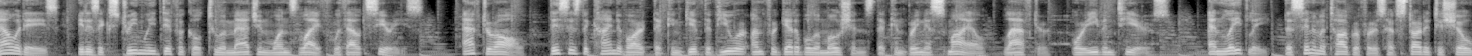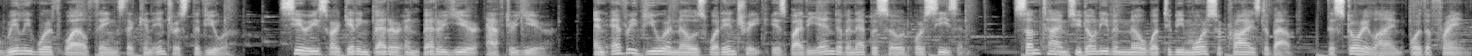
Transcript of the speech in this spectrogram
Nowadays, it is extremely difficult to imagine one's life without series. After all, this is the kind of art that can give the viewer unforgettable emotions that can bring a smile, laughter, or even tears. And lately, the cinematographers have started to show really worthwhile things that can interest the viewer. Series are getting better and better year after year. And every viewer knows what intrigue is by the end of an episode or season. Sometimes you don't even know what to be more surprised about, the storyline or the frame.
